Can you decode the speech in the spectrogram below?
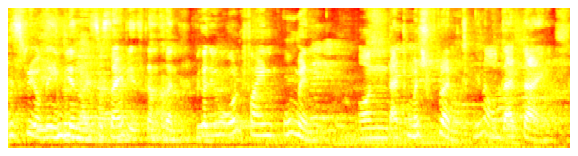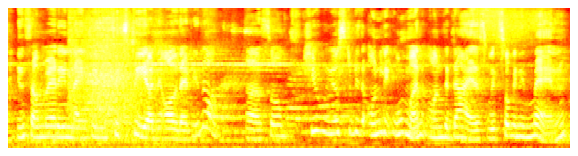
history of the Indian society is concerned because you won't find women on that much front, you know, that time in somewhere in 1960 and all that, you know. Uh, so she used to be the only woman on the dais with so many men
